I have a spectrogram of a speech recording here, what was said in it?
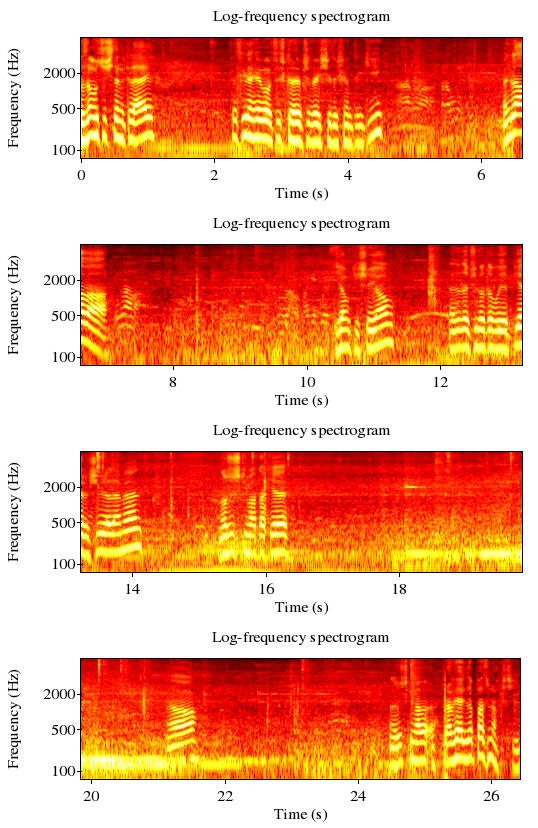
To znowu czuć ten klej. Przez chwilę nie było czuć kleju przy wejściu do świątynki. Węglawa! Ziomki szyją. Ja tutaj przygotowuję pierwszy element. Nożyczki ma takie. No. Nożyczki ma prawie jak do paznokci.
